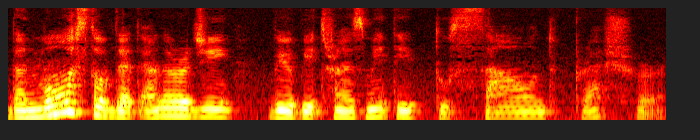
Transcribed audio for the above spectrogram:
then most of that energy will be transmitted to sound pressure.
